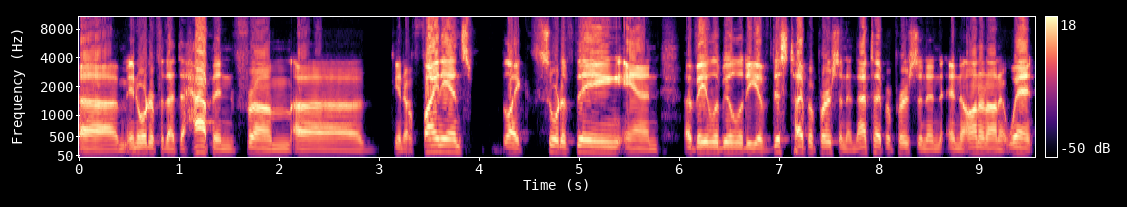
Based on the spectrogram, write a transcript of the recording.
um, in order for that to happen from, uh, you know, finance like sort of thing and availability of this type of person and that type of person and, and on and on it went.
